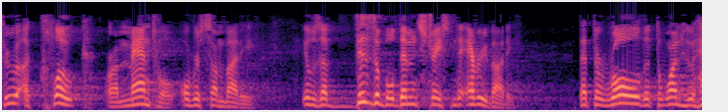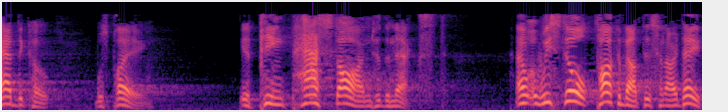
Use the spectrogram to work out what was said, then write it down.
threw a cloak or a mantle over somebody, it was a visible demonstration to everybody that the role that the one who had the coat was playing is being passed on to the next. And we still talk about this in our day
